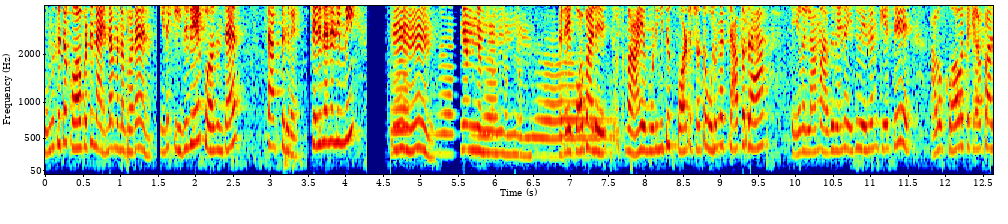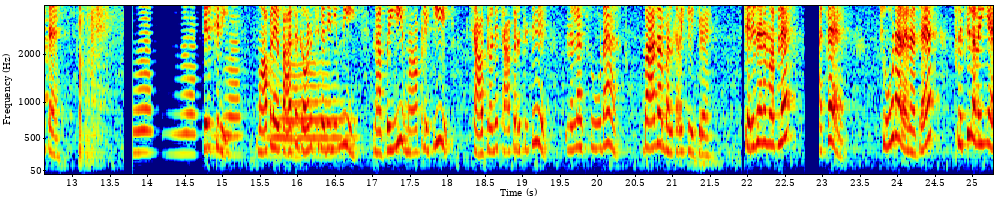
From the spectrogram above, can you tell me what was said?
உங்ககிட்ட கோவப்பட்டு நான் என்ன பண்ண போறேன்? எனக்கு இதுவே போதும் தான் சாப்பிட்டுக்கிறேன். சரிதானே நிம்மி? அடே கோபாலு வாயை முடிக்கிட்டு போட்ட சொத்த ஒழுங்கா சாப்பிட்றா. தேவையில்லாம அது வேணும் இது வேணும்னு கேட்டு அவ கோவத்தை கேட்பாத சரி சரி. மாப்பிள்ளைய பார்த்து கவனிச்சுக்கடி நிம்மி. நான் போய் மாப்பிளைக்கு சாப்பிட்டோன்னே சாப்பிட்றதுக்கு நல்லா சூடா பாதாம் பால் கலக்கி வைக்கிறேன். சரிதானே மாப்பிள்ள? அத்தை சூடாக வேணாத்த ஃப்ரிட்ஜில் வைங்க.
